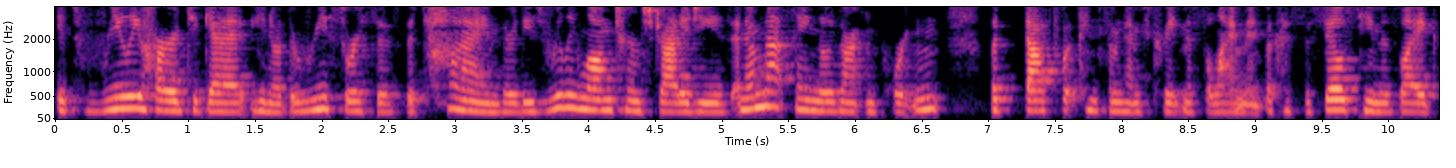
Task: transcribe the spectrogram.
it's really hard to get you know the resources the time. There are these really long-term strategies and i'm not saying those aren't important but that's what can sometimes create misalignment because the sales team is like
